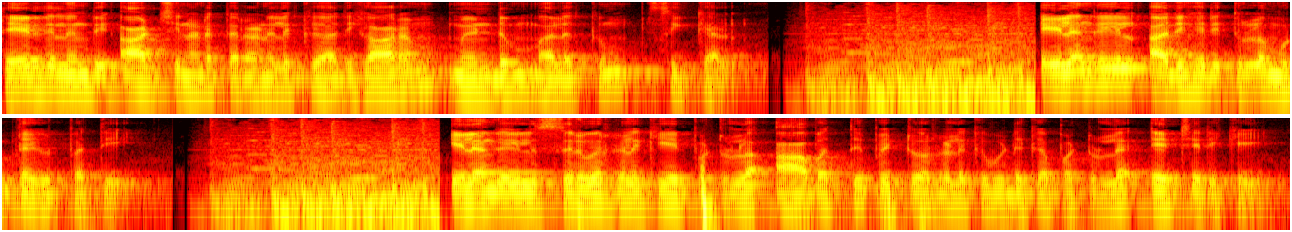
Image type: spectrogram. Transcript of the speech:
தேர்தலின்றி ஆட்சி நடத்த ரணிலுக்கு அதிகாரம் மீண்டும் வலுக்கும் சிக்கல். இலங்கையில் அதிகரித்துள்ள முட்டை உற்பத்தி. இலங்கையில் சிறுவர்களுக்கு ஏற்பட்டுள்ள ஆபத்து பெற்றோர்களுக்கு விடுக்கப்பட்டுள்ள எச்சரிக்கை.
